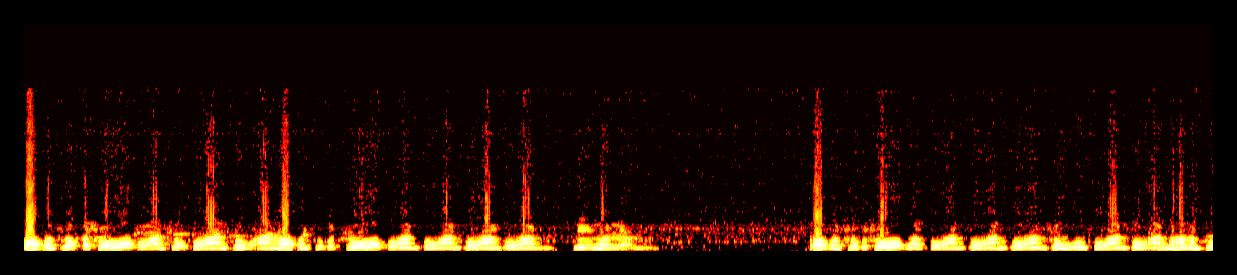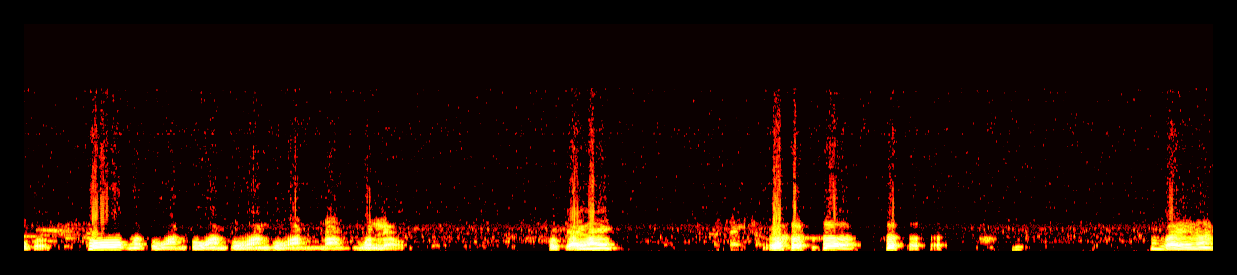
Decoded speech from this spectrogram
ว่าคนทุกข์ก็ทุกข์ก็อ่านทุกข์ก็อ่านทุกข์อ่านว่าคนทุกข์ก็ทุกข์ก็อ่านก็อ่านก็อ่านก็อ่านนี่หมดแล้วว่าคนทุกข์ก็ทุกข์มันก็อ่านก็อ่านก็อ่านก็หวงก็อ่านก็อ่านว่ามันทุกข์ ทุกข์มันก็อ่านก็อ่านก็อ่านก็อ่านนั่นหมดแล้วเข้าใจไหมไปนั่น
